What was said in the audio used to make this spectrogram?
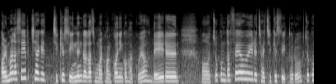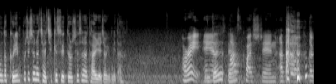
얼마나 safety하게 지킬 수 있는가가 정말 관건인 것 같고요. 내일은 어, 조금 더 페어웨이를 잘 지킬 수 있도록 조금 더 그린 포지션을 잘 지킬 수 있도록 최선을 다할 예정입니다. All right, and Okay, yeah. last question about the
